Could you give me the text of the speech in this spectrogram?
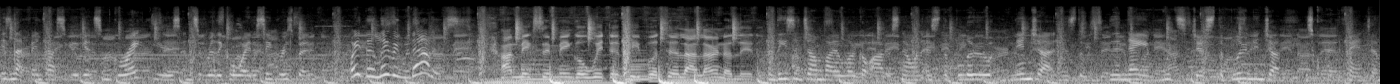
Isn't that fantastic? You'll get some great views, and it's a really cool way to see Brisbane. Wait, they're leaving without us! I mix and mingle with the people till I learn a little. These are done by a local artist known as the Blue Ninja, and as the, the name would suggest, the Blue Ninja is called the Phantom.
